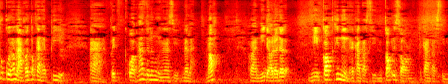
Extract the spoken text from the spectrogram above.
ทุกคนข้างหลังเขาต้องการแฮปปี้อ่าไปออกงานแต่ละมืองานสินั่นแหละเนาะประมาณนี้เดี๋ยวเราจะมีก๊อกที่หนึ่งในการตัดสินก๊อกที่สองในการตัดสิน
